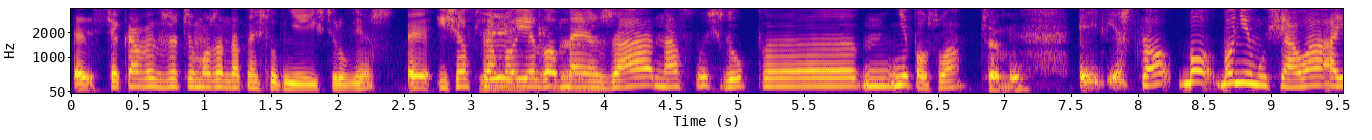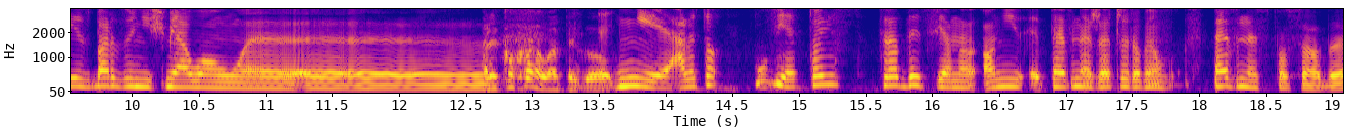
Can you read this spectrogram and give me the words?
E, Z ciekawych rzeczy można na ten ślub nie iść również. E, I siostra Piękne. mojego męża na swój ślub e, nie poszła. Czemu? E, Wiesz co, bo, bo nie musiała, a jest bardzo nieśmiałą e, e, e, Ale kochała tego. E, Nie, ale to mówię, to jest tradycja. No, oni pewne rzeczy robią w- pewne sposoby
